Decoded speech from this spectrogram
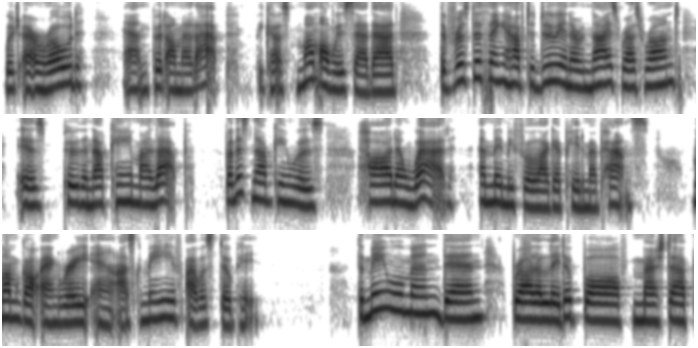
which I unrolled and put on my lap because mom always said that the first thing you have to do in a nice restaurant is put the napkin in my lap. But this napkin was hard and wet and made me feel like I peed my pants. Mom got angry and asked me if I was stupid. The main woman then brought a little ball of mashed up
